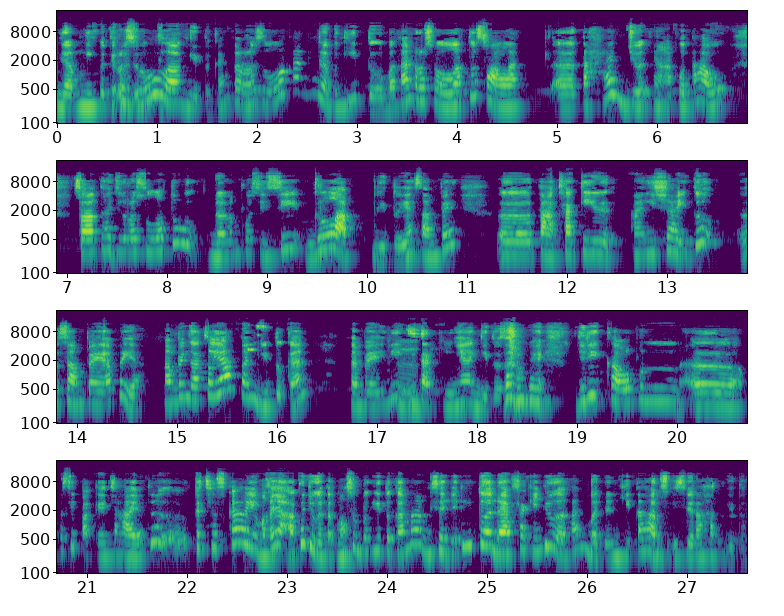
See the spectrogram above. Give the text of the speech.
nggak mengikuti Rasulullah gitu kan. Kalau Rasulullah kan nggak begitu. Bahkan Rasulullah tuh sholat uh, tahajud yang aku tahu sholat tahajud Rasulullah tuh dalam posisi gelap gitu ya sampai uh, kaki Aisyah itu uh, sampai apa ya sampai nggak kelihatan gitu kan sampai ini, hmm. kakinya gitu sampai jadi kalaupun uh, apa sih pakai cahaya itu kecil sekali makanya aku juga termasuk begitu karena bisa jadi itu ada efeknya juga kan badan kita harus istirahat gitu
